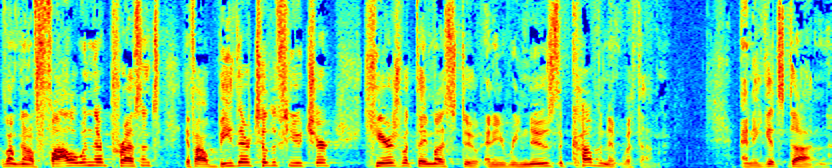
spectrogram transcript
if I'm going to follow in their presence, if I'll be there to the future, here's what they must do. And he renews the covenant with them. And he gets done.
